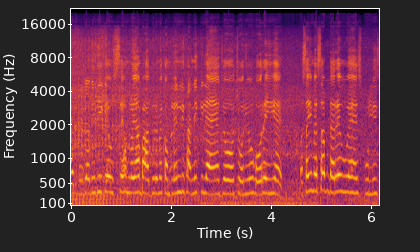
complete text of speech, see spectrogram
और पूजा दीदी के उससे हम लोग यहाँ बहादुर में कंप्लेन लिखाने के लिए आए हैं जो चोरी हो रही है। और सही में सब डरे हुए हैं इस पुलिस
